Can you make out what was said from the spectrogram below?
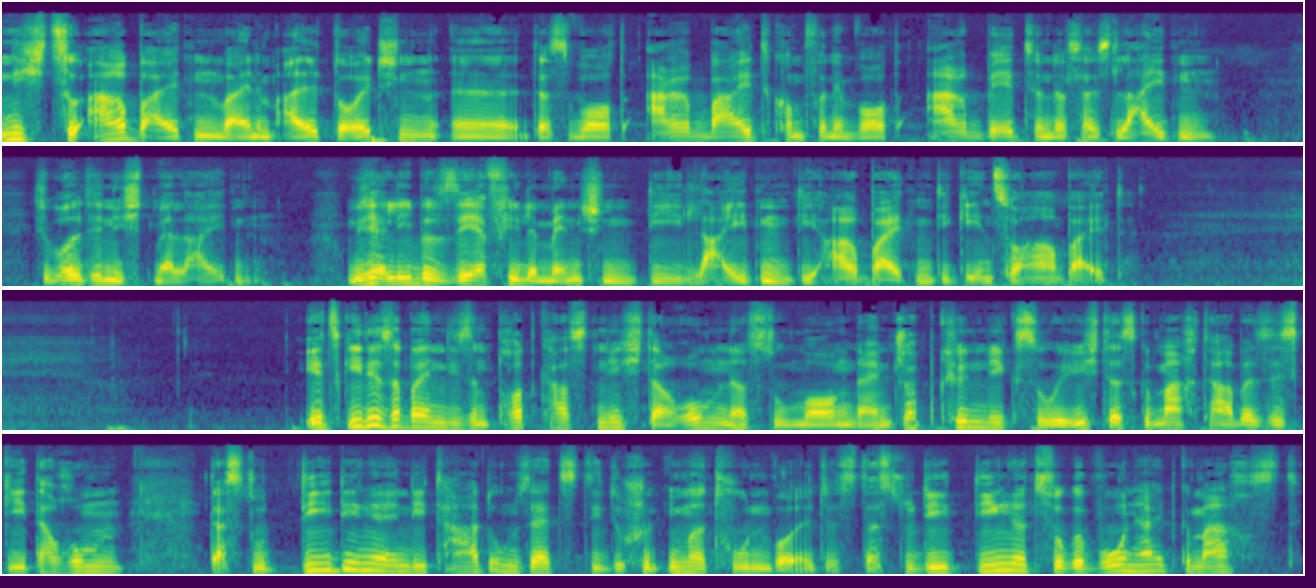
nicht zu arbeiten, weil im Altdeutschen äh, das Wort Arbeit kommt von dem Wort Arbeit und das heißt Leiden. Ich wollte nicht mehr leiden. Und ich erlebe sehr viele Menschen, die leiden, die arbeiten, die gehen zur Arbeit. Jetzt geht es aber in diesem Podcast nicht darum, dass du morgen deinen Job kündigst, so wie ich das gemacht habe. Es geht darum, dass du die Dinge in die Tat umsetzt, die du schon immer tun wolltest. Dass du die Dinge zur Gewohnheit machst,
